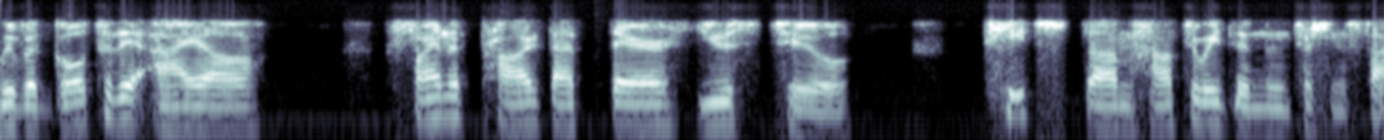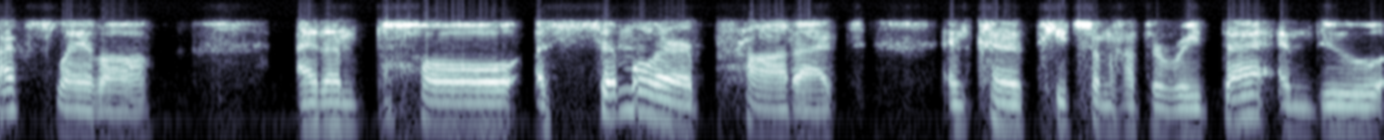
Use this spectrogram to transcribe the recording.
we would go to the aisle, find a product that they're used to, teach them how to read the nutrition facts label, and then pull a similar product and kind of teach them how to read that and do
